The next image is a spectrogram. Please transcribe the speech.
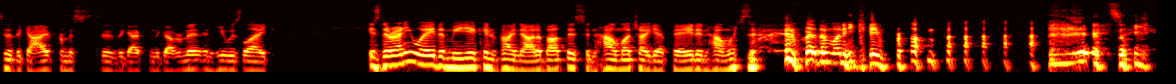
to the guy from his to the guy from the government, and he was like, "Is there any way the media can find out about this and how much I get paid and how much the, and where the money came from?" it's like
